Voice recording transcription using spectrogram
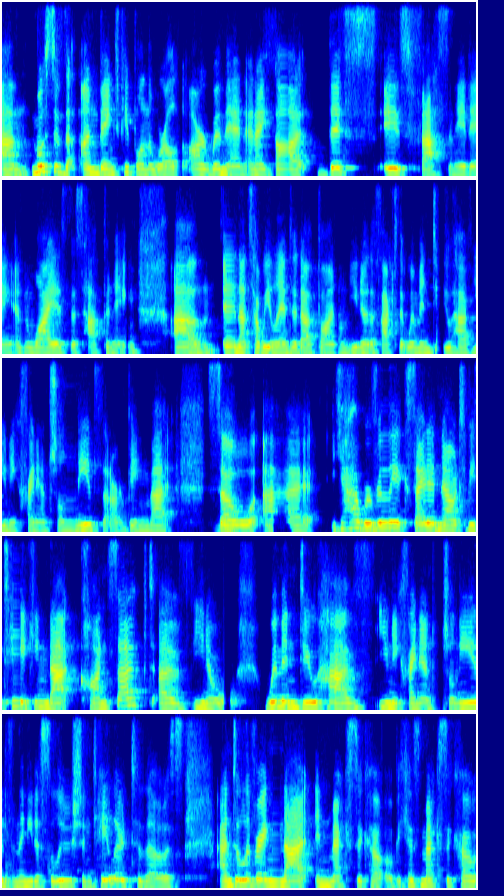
um, most of the unbanked people in the world are women. And I thought, this is fascinating. And why is this happening? Um, and that's how we landed up on, you know, the fact that women do have unique financial needs that aren't being met. So, uh, yeah, we're really excited now to be taking that concept of, you know, women do have unique financial needs and they need a solution tailored to those and delivering that in Mexico because Mexico Mexico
